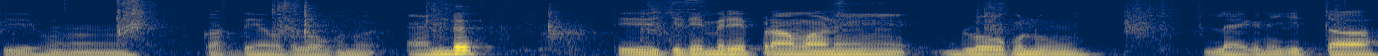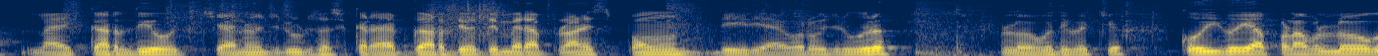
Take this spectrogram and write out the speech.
ਤੇ ਹੁਣ ਕਰਦੇ ਆ ਵਲੌਗ ਨੂੰ ਐਂਡ ਤੇ ਜਿਹੜੇ ਮੇਰੇ ਭਰਾਵਾਂ ਨੇ ਵਲੌਗ ਨੂੰ ਲਾਈਕ ਨਹੀਂ ਕੀਤਾ ਲਾਈਕ ਕਰ ਦਿਓ। ਚੈਨਲ ਜਰੂਰ ਸਬਸਕ੍ਰਾਈਬ ਕਰ ਦਿਓ ਤੇ ਮੇਰਾ ਆਪਣਾ ਰਿਸਪੌਂਸ ਦੇ ਦਿਆ ਕਰੋ ਜਰੂਰ ਵਲੌਗ ਦੇ ਵਿੱਚ। ਕੋਈ ਕੋਈ ਆਪਣਾ ਵਲੌਗ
